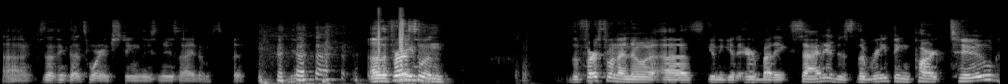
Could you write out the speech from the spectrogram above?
because I think that's more interesting than these news items. But uh, the first one, the first one I know uh, is going to get everybody excited is the Reaping Part Two.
